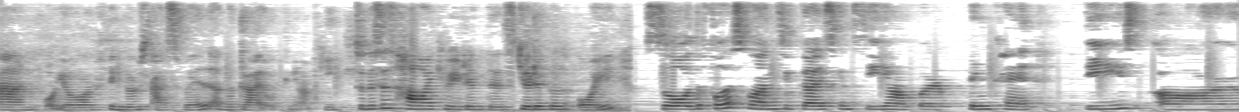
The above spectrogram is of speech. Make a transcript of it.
and for your fingers as well अगर dry होती हैं आपकी so this is how I created this cuticle oil so the first ones you guys can see यहाँ पर pink है these are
